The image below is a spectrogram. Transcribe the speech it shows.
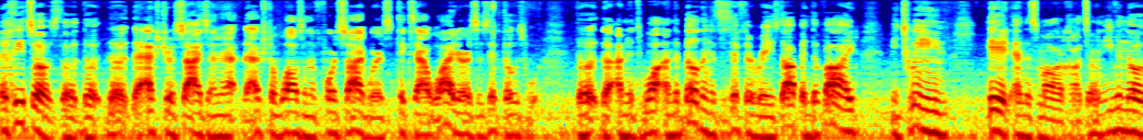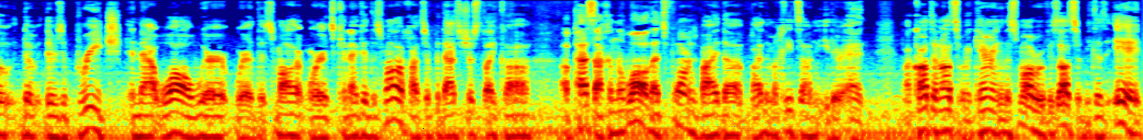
mechitzos, the, the, the, the extra sides and the extra walls on the fourth side where it sticks out wider, is as if those the, the on its wall on the building, it's as if they're raised up and divide between it and the smaller chutzner. And even though the, there's a breach in that wall where where the smaller where it's connected to the smaller chutzner, but that's just like a, a pesach in the wall that's formed by the by the mechitza on either end. By carrying the small roof is also because it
